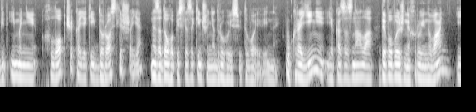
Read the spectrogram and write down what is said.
від імені хлопчика, який дорослішає незадовго після закінчення Другої світової війни в Україні, яка зазнала дивовижних руйнувань, і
